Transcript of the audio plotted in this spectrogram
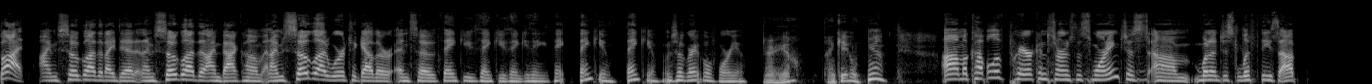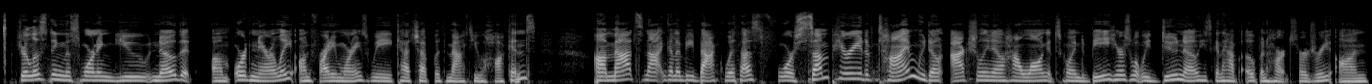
But I'm so glad that I did, and I'm so glad that I'm back home, and I'm so glad we're together. And so, thank you, thank you, thank you, thank you, thank, thank you, thank you. I'm so grateful for you. There you go. Thank you. Yeah. Um, a couple of prayer concerns this morning. Just um, want to just lift these up. If you're listening this morning, you know that um, ordinarily on Friday mornings we catch up with Matthew Hawkins. Uh, Matt's not going to be back with us for some period of time. We don't actually know how long it's going to be. Here's what we do know: he's going to have open heart surgery on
